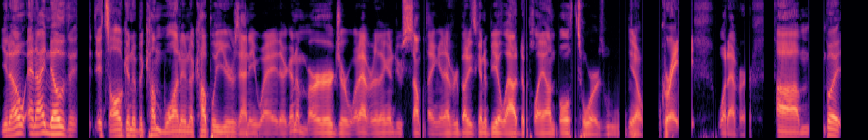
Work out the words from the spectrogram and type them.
You know, and I know that it's all going to become one in a couple years anyway. They're going to merge or whatever. They're going to do something, and everybody's going to be allowed to play on both tours. You know, great, whatever. Um, but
